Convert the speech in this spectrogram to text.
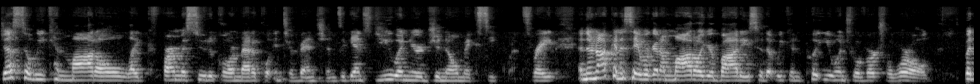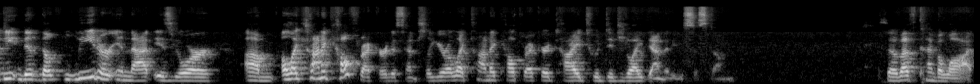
just so we can model like pharmaceutical or medical interventions against you and your genomic sequence right? And they're not going to say we're going to model your body so that we can put you into a virtual world but the, the, the leader in that is your um, electronic health record, essentially, your electronic health record tied to a digital identity system. So that's kind of a lot,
